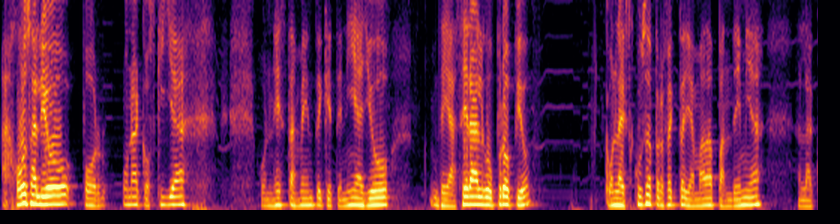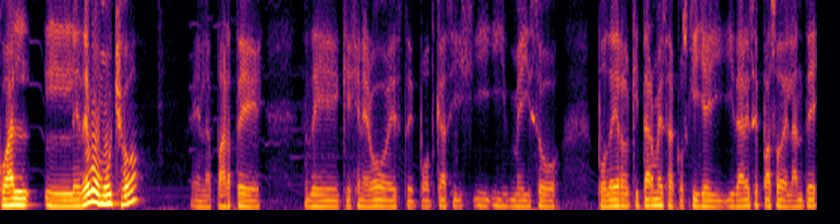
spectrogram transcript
Ajo salió por una cosquilla, honestamente, que tenía yo de hacer algo propio con la excusa perfecta llamada pandemia, a la cual le debo mucho en la parte de que generó este podcast y, me hizo poder quitarme esa cosquilla y, dar ese paso adelante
